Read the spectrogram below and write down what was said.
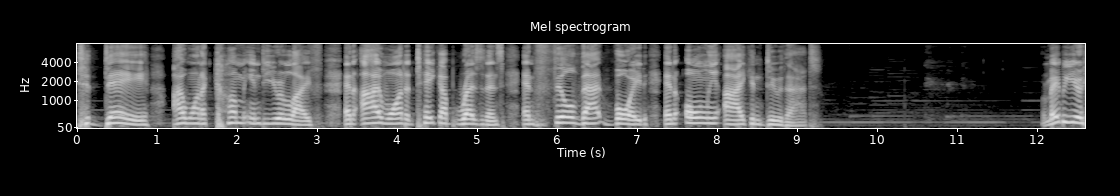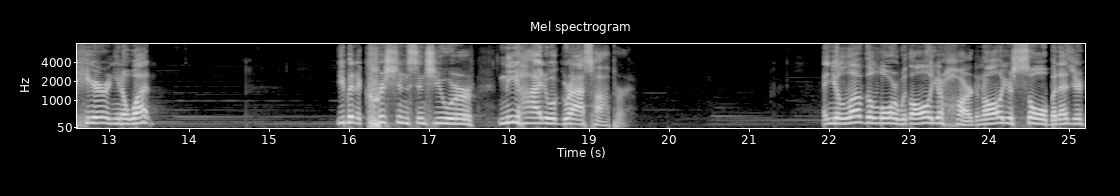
today I want to come into your life and I want to take up residence and fill that void, and only I can do that. Or maybe you're here and you know what? You've been a Christian since you were knee high to a grasshopper. And you love the Lord with all your heart and all your soul, but as you're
